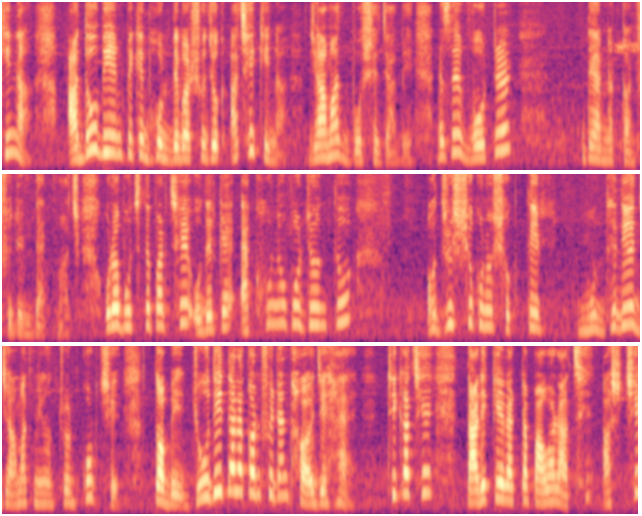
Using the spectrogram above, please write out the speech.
কি না? আদৌ বিএনপিকে ভোট দেবার সুযোগ আছে কি না? জামাত বসে যাবে। As a voter they are not confident that much ওরা বুঝতে পারছে ওদেরকে এখনও পর্যন্ত অদৃশ্য কোনো শক্তির মধ্যে দিয়ে জামাত নিয়ন্ত্রণ করছে। তবে যদি তারা কনফিডেন্ট হয় যে হ্যাঁ ঠিক আছে, তারেকের একটা পাওয়ার আছে, আসছে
